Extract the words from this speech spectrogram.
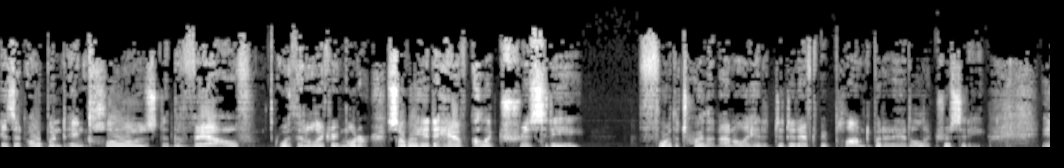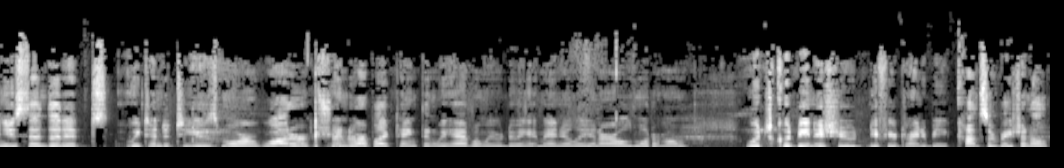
as it opened and closed the valve with an electric motor. So we had to have electricity for the toilet. Not only had it, did it have to be plumbed, but it had electricity. And you said that it we tended to use more water Sure. into our black tank than we had when we were doing it manually in our old motorhome, which could be an issue if you're trying to be conservational.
